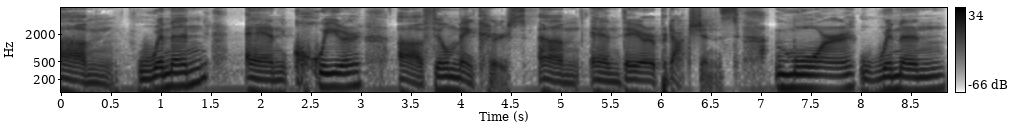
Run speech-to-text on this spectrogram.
um, women and queer uh, filmmakers um, and their productions. More women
